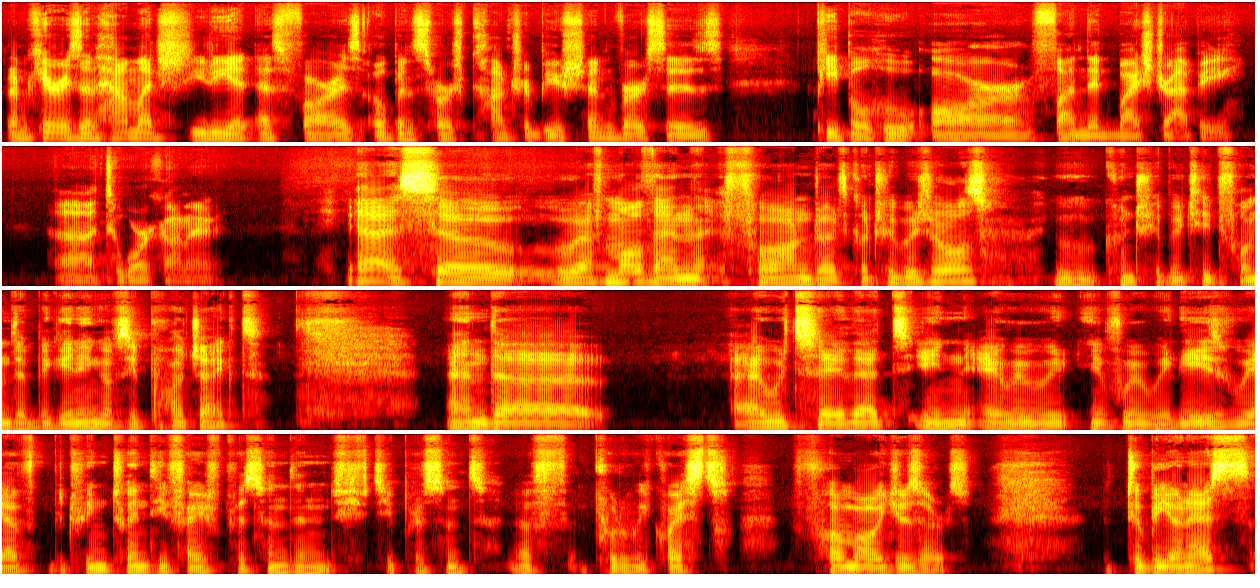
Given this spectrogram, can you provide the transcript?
but I'm curious of how much you get as far as open source contribution versus people who are funded by Strapi uh, to work on it. Yeah, so we have more than 400 contributors who contributed from the beginning of the project, and uh, I would say that in every every release we have between 25% and 50% of pull requests from our users. To be honest,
